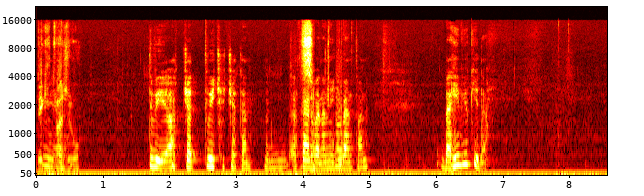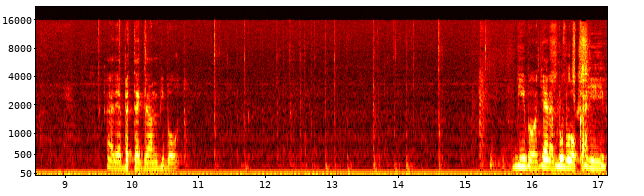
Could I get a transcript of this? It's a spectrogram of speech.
Még itt van Zsó. Twi- a chat, Twitch chaten, meg a szerveren így bent van. Behívjuk ide? Erre betegelem Bibót. Bibó, gyere, bubóka hív.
